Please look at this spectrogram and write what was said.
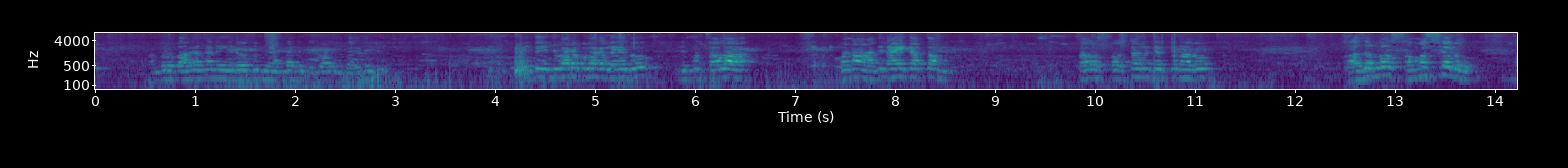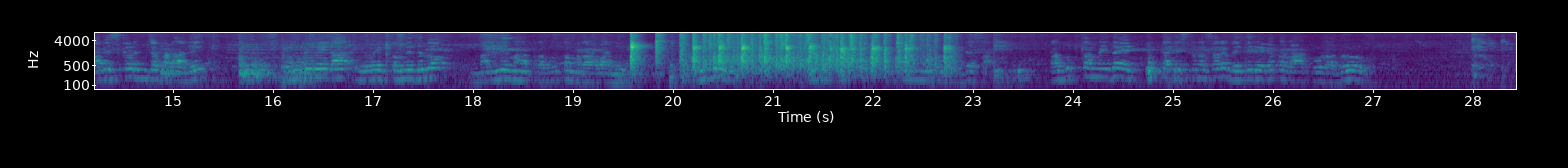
అందులో భాగంగానే ఈరోజు మీ అందరినీ పిలవడం జరిగింది. అయితే ఇది వరకులాగా లేదు. ఇప్పుడు చాలా మన అధినాయకత్వం చాలా స్పష్టంగా చెప్తున్నారు. ప్రజల్లో సమస్యలు పరిష్కరించబడాలి. రెండు వేల ఇరవై తొమ్మిదిలో మళ్ళీ మన ప్రభుత్వం రావాలి. ప్రభుత్వం మీద ఎట్టి కలిస్తున్నా సరే వ్యతిరేకత రాకూడదు.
